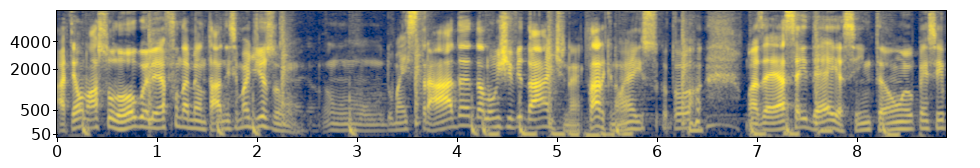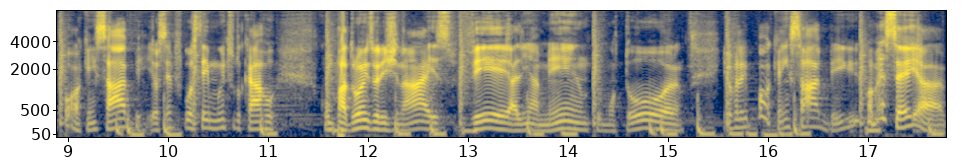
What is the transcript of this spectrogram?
Até o nosso logo ele é fundamentado em cima disso. Um, um, de uma estrada da longevidade, né? Claro que não é isso que eu tô. Mas é essa a ideia, assim. Então eu pensei, pô, quem sabe? Eu sempre gostei muito do carro com padrões originais, ver alinhamento, motor. E eu falei, pô, quem sabe? E comecei a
